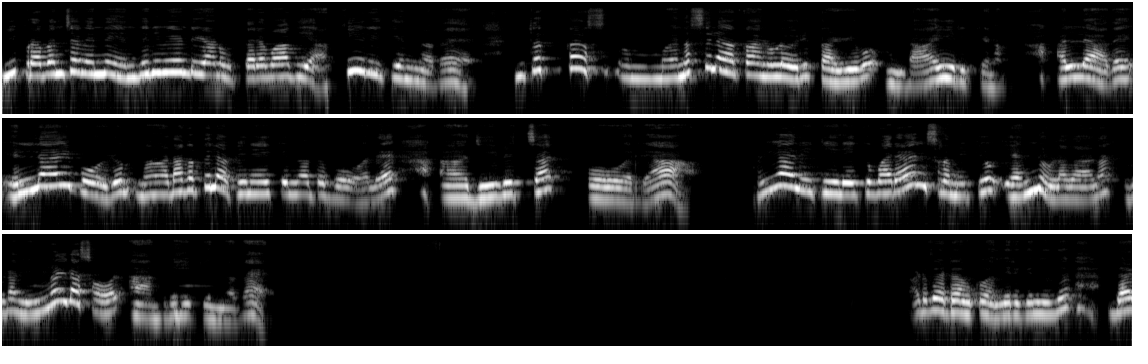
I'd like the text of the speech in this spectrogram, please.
ഈ പ്രപഞ്ചം എന്നെ എന്തിനു വേണ്ടിയാണ് ഉത്തരവാദിയാക്കിയിരിക്കുന്നത്? ഇതൊക്കെ മനസ്സിലാക്കാനുള്ള ഒരു കഴിവ് ഉണ്ടായിരിക്കണം. അല്ലാതെ എല്ലായ്പ്പോഴും നാടകത്തിൽ അഭിനയിക്കുന്നത് പോലെ ജീവിച്ച പോരാ. റിയാലിറ്റിയിലേക്ക് വരാൻ ശ്രമിക്കൂ എന്നുള്ളതാണ് ഇവിടെ നിങ്ങളുടെ സോൾ ആഗ്രഹിക്കുന്നത്. അടുത്തായിട്ട് നമുക്ക് വന്നിരിക്കുന്നത് ദ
